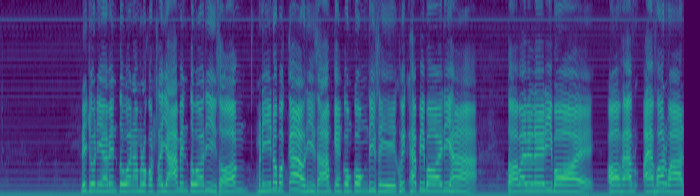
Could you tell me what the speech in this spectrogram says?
ำนี่จูเนียเป็นตัวนำมรกตสยามเป็นตัวที่สองมณีนพเก้าที่สามเก่งกงกงที่สี่ควิกแฮปปี้บอยที่ห้าต่อไปเป็นเลดี้บอยออฟแอร์ฟอร์ดวัน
